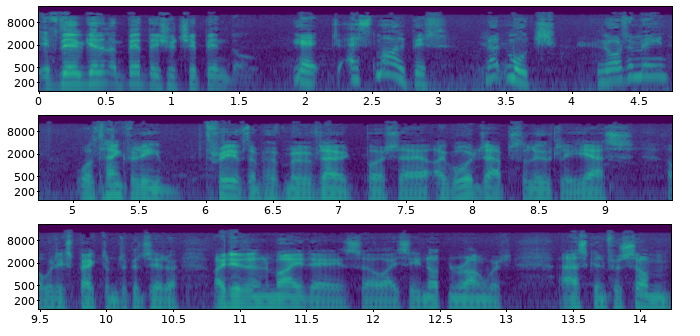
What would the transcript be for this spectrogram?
if they get in a bit, they should chip in though. Yeah, a small bit, not much. You know what I mean? Well, thankfully, three of them have moved out, but uh, I would absolutely, yes, I would expect them to consider. I did it in my day, so I see nothing wrong with asking for some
